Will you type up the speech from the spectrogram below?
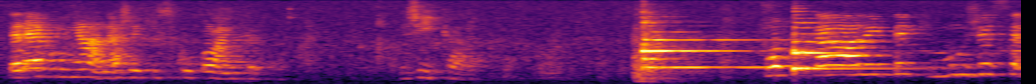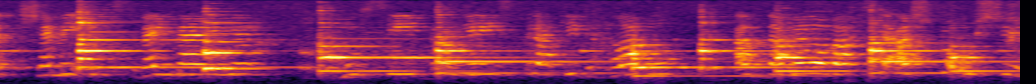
kterého měla na řetisku kolem krku. Říkal, potkáli teď muže se třemi x ve jméně, musí pro něj ztratit hlavu a zamilovat se až po uši.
